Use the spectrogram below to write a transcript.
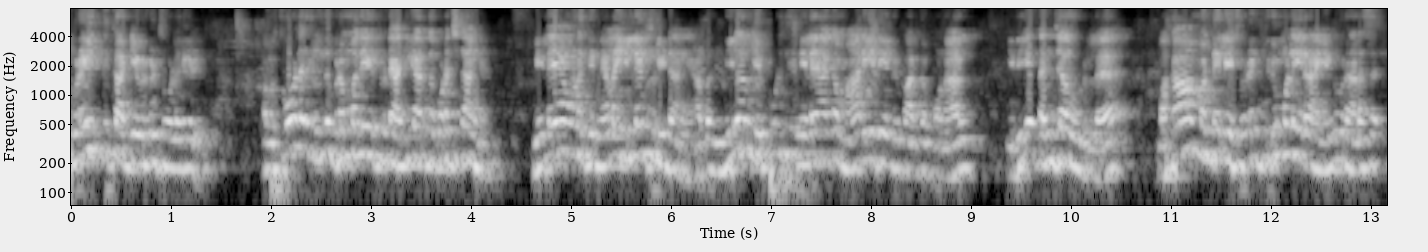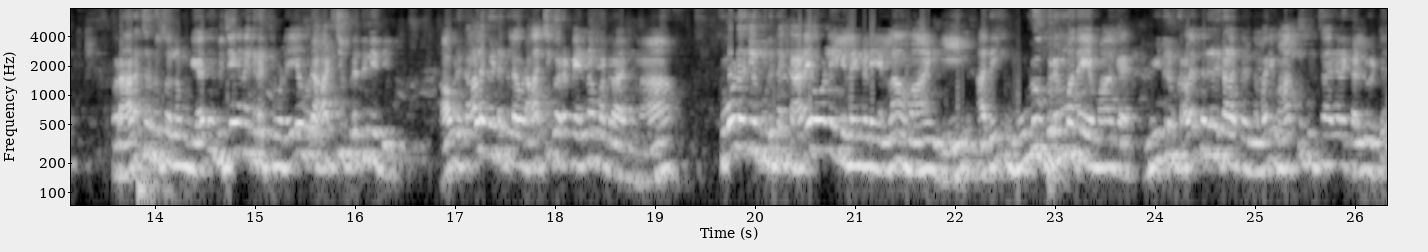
குறைத்து காட்டியவர்கள் சோழர்கள். அப்ப சோழர்கள் வந்து பிரம்மதேயத்துடைய அதிகாரத்தை குறைச்சிட்டாங்க. நிலையா உனக்கு நிலம் இல்லைன்னு சொல்லிட்டாங்க. அப்ப நிலம் எப்பொழுது நிலையாக மாறியது என்று பார்க்க போனால் இதே தஞ்சாவூர்ல மகாமண்டலேஸ்வரன் திருமலை ராயன் ஒரு அரசர். ஒரு அரசர்னு சொல்ல முடியாது விஜயநகரத்தினுடைய ஒரு ஆட்சி பிரதிநிதி. அவர் காலகட்டத்துல அவர் ஆட்சிக்கு வரப்ப என்ன பண்றாருன்னா சோழர்கள் கொடுத்த கரையோலை நிலங்களை எல்லாம் வாங்கி அதை முழு பிரம்மதயமாக மீண்டும் களப்பிரர் காலத்துல இந்த மாதிரி மாத்து குச்சாங்கிற கல்வெட்டு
